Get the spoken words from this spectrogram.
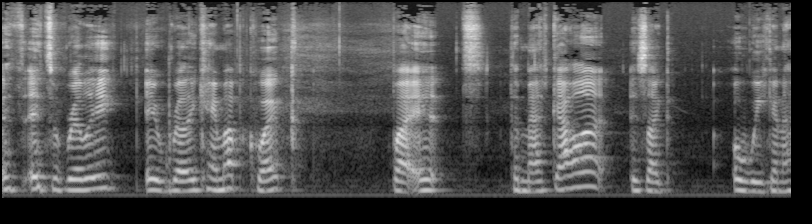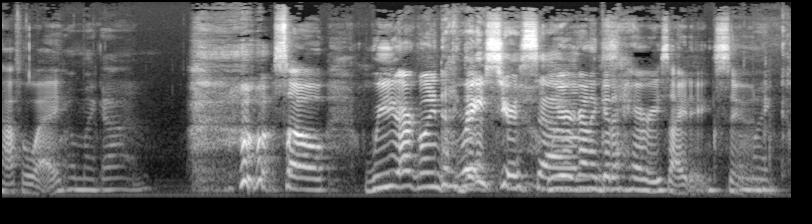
it's it's really it really came up quick, but it's the Met Gala is like a week and a half away. Oh my god. so we are going to Brace yourself. We are going to get a Harry sighting soon, Oh my god.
